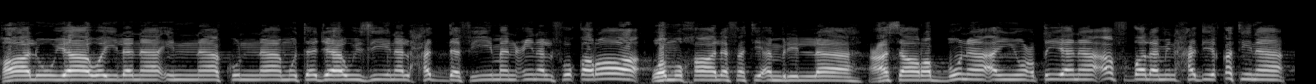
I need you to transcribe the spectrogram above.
قالوا يا ويلنا إنا كنا متجاوزين الحد في منعنا الفقراء ومخالفة أمر الله. عسى ربنا أن يعطينا أفضل من حديقتنا.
